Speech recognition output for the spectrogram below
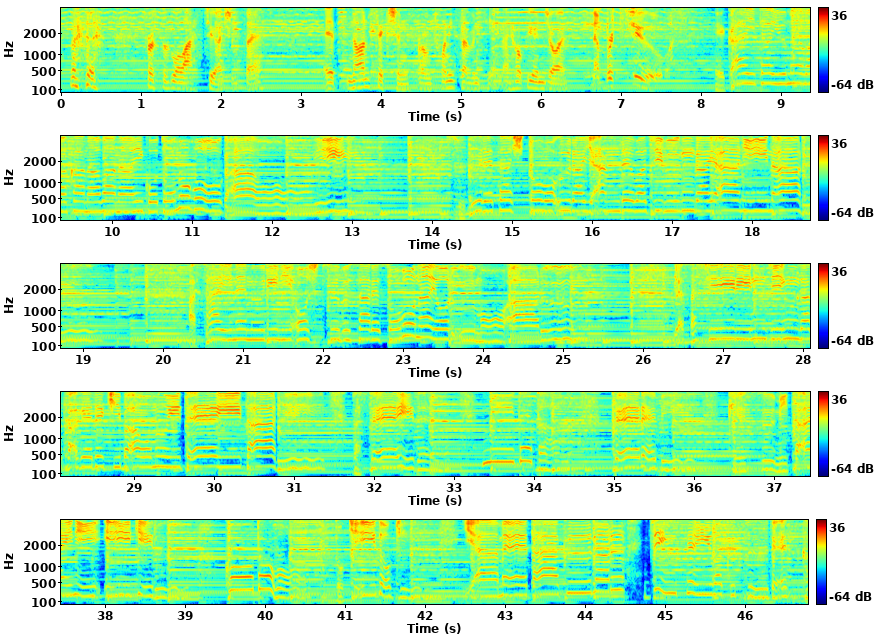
first of the last two, I should say. It's nonfiction from 2017. I hope you enjoy. Number two. 描いた夢は叶わないことの方が多い。優れた人を羨んでは自分が嫌になる。浅い眠りに押しつぶされそうな夜もある。優しい隣人が陰で牙を向いていたり。惰性で見てたテレビ。消すみたいに生きることを時々やめたくなる人生は苦痛ですか？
